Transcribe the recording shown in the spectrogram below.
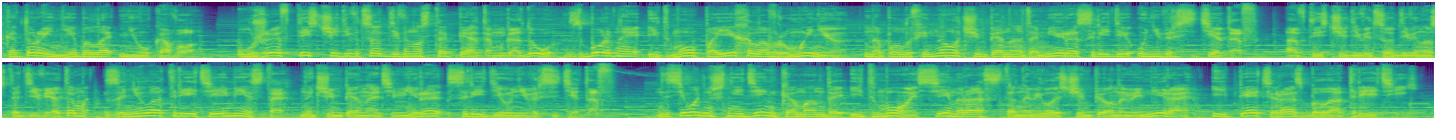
которой не было ни у кого. Уже в 1995 году сборная ИТМО поехала в Румынию на полуфинал чемпионата мира среди университетов, а в 1999 заняла третье место на чемпионате мира среди университетов. На сегодняшний день команда ИТМО семь раз становилась чемпионами мира и пять раз была третьей.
